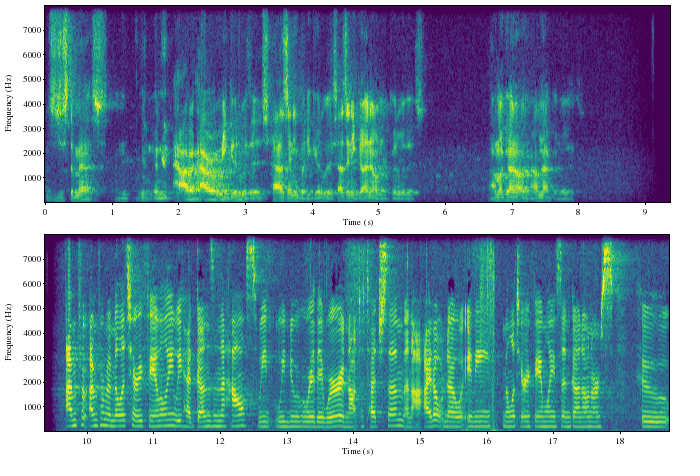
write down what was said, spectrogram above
This is just a mess. And, and how, how are we good with this? How's anybody good with this? How's any gun owner good with this? I'm a gun owner. I'm not good with it. I'm from, I'm from a military family. We had guns in the house. We, we knew where they were and not to touch them. And I, I don't know any military families and gun owners who,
